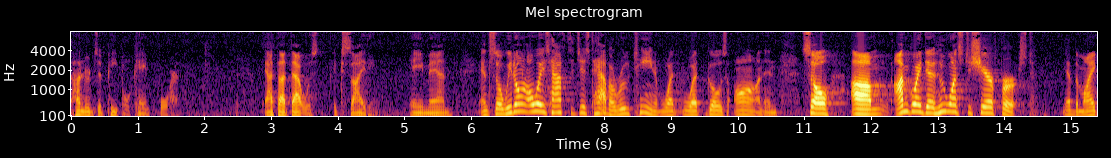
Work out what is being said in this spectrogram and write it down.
hundreds of people came forth. I thought that was exciting. Amen. And so we don't always have to just have a routine of what, what goes on. And so um, I'm going to, who wants to share first? You have the mic.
